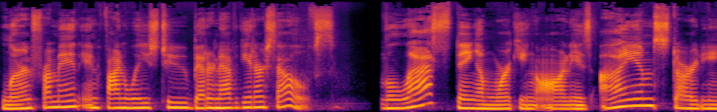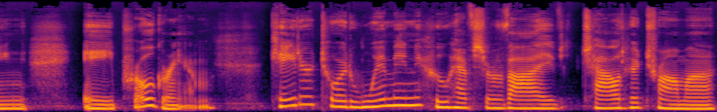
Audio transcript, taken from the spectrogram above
learn from it and find ways to better navigate ourselves. The last thing I'm working on is I am starting a program catered toward women who have survived childhood trauma,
